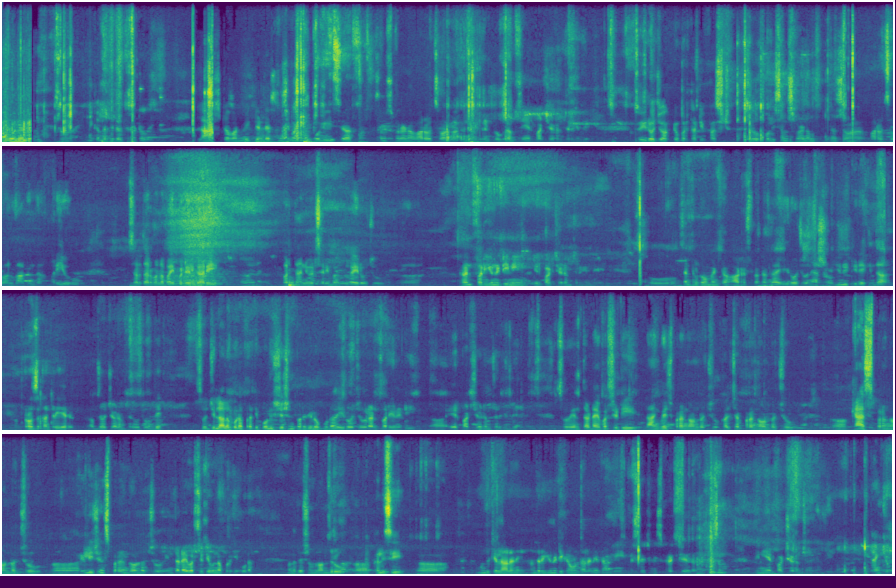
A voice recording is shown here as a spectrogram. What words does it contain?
So మీకు తెలిసినట్టు last one week ten days నుంచి మనం పోలీస్ uh, సంస్మరణ వారోత్సవాలు భాగంగా డిఫరెంట్ ప్రోగ్రామ్స్ని ఏర్పాటు చేయడం జరిగింది. సో ఈరోజు October thirty first so police సంస్మరణం దినోత్సవ వారోత్సవాల భాగంగా మరియు సర్దార్ వల్లభాయ్ పటేల్ గారి uh, బర్త్ యానివర్సరీ భాగంగా ఈరోజు రన్ ఫర్ యూనిటీని ఏర్పాటు చేయడం జరిగింది. సో సెంట్రల్ గవర్నమెంట్ ఆర్డర్స్ ప్రకారంగా ఈరోజు నేషనల్ యూనిటీ డే కింద across the country year observe చేయడం జరుగుతుంది. సో జిల్లాలో కూడా ప్రతి పోలీస్ స్టేషన్ పరిధిలో కూడా ఈరోజు రన్ ఫర్ యూనిటీ ఏర్పాటు చేయడం జరిగింది. సో ఎంత డైవర్సిటీ లాంగ్వేజ్ పరంగా ఉండొచ్చు కల్చర్ పరంగా ఉండొచ్చు క్యాస్ట్ పరంగా ఉండొచ్చు రిలీజియన్స్ పరంగా ఉండొచ్చు ఇంత డైవర్సిటీ ఉన్నప్పటికీ కూడా మన దేశంలో అందరూ కలిసి ముందుకెళ్ళాలని అందరూ యూనిటీగా ఉండాలని దాన్ని మెసేజ్ని స్ప్రెడ్ చేయడం కోసం దీన్ని ఏర్పాటు చేయడం జరిగింది. Thank you.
